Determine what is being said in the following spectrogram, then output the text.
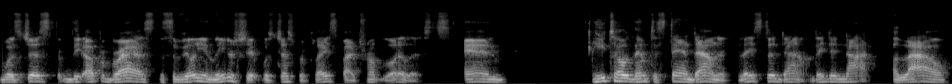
was just the upper brass, the civilian leadership was just replaced by Trump loyalists. And he told them to stand down and they stood down. They did not allow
